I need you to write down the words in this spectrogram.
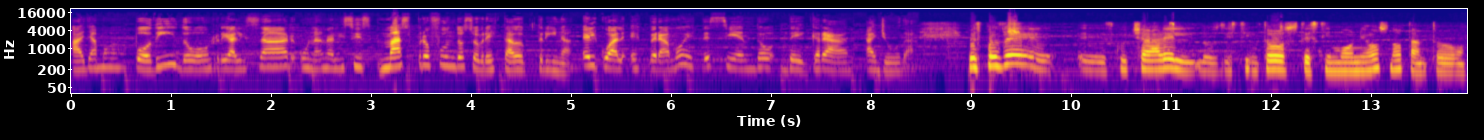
hayamos podido realizar un análisis más profundo sobre esta doctrina, el cual esperamos esté siendo de gran ayuda. Después de eh, escuchar los distintos testimonios, no tanto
